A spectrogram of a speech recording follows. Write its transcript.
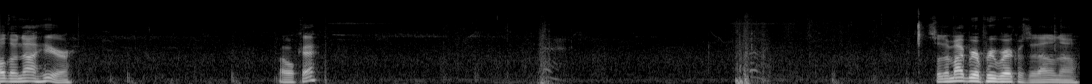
Well, they're not here. Okay. So there might be a prerequisite, I don't know.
